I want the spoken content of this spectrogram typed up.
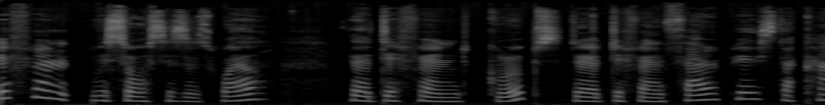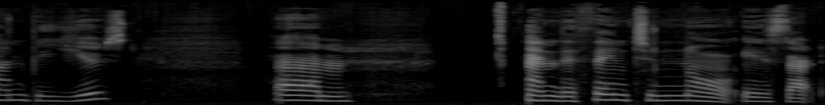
different resources as well. There are different groups. There are different therapies that can be used. Um, and the thing to know is that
